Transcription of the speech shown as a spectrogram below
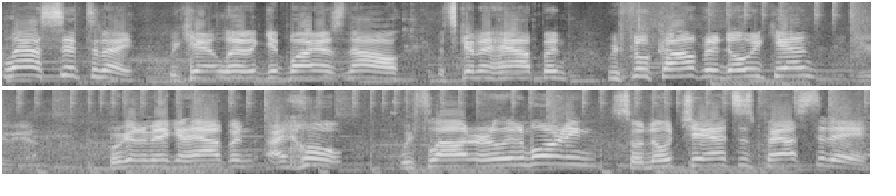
Last sit tonight. We can't let it get by us now. It's gonna happen. We feel confident, don't we, Ken? We're gonna make it happen, I hope. We fly out early in the morning, so no chances past today.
